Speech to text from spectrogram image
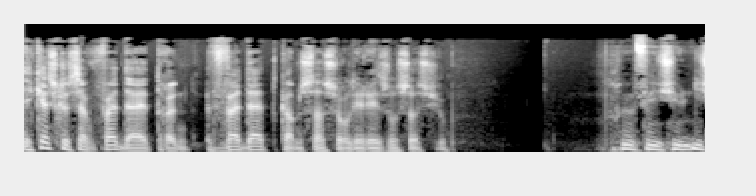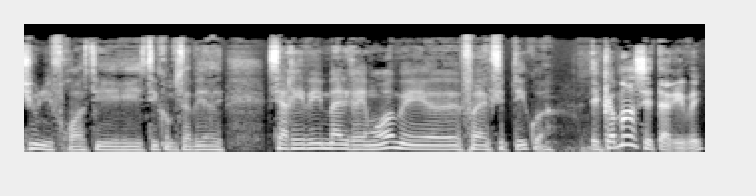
Et qu'est-ce que ça vous fait d'être une vedette comme ça sur les réseaux sociaux? Fait ni chaud ni froid. C'est comme ça. C'est arrivé malgré moi, mais il fallait accepter quoi. Et comment c'est arrivé?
